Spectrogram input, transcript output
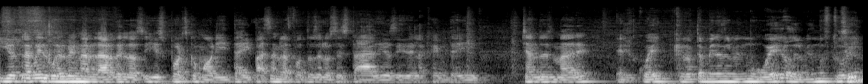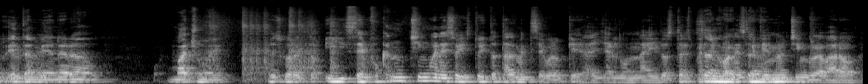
Y otra vez vuelven a hablar de los esports como ahorita y pasan las fotos de los estadios y de la gente ahí echando desmadre. El Quake creo también es del mismo güey o del mismo estudio. Sí, y también era macho güey. Es correcto. Y se enfocan un chingo en eso y estoy totalmente seguro que hay algún, hay dos, tres pendejones que tienen un chingo de varo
